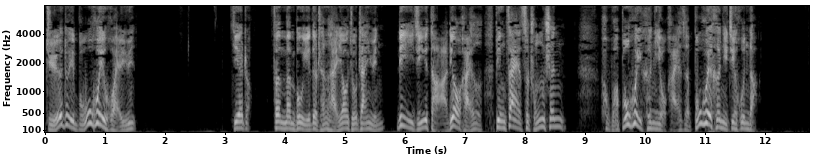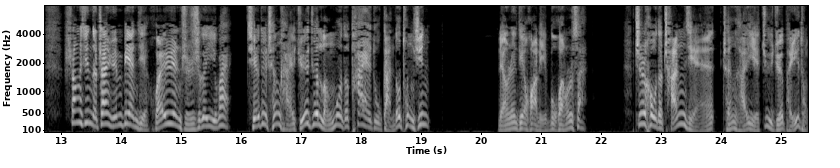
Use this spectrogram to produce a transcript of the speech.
绝对不会怀孕。接着，愤懑不已的陈海要求詹云。立即打掉孩子，并再次重申：“我不会和你有孩子，不会和你结婚的。”伤心的詹云辩解：“怀孕只是个意外，且对陈海决绝冷漠的态度感到痛心。”两人电话里不欢而散。之后的产检，陈海也拒绝陪同。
